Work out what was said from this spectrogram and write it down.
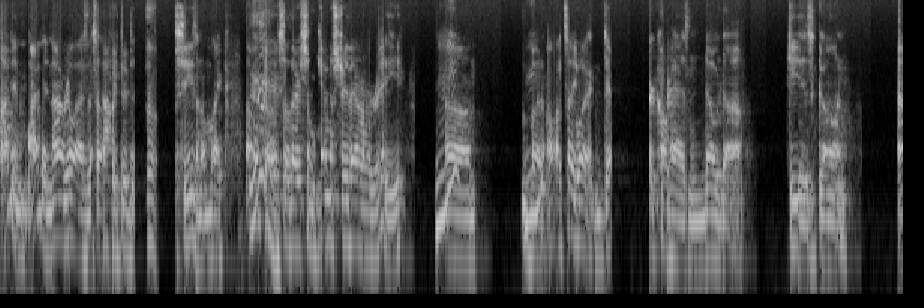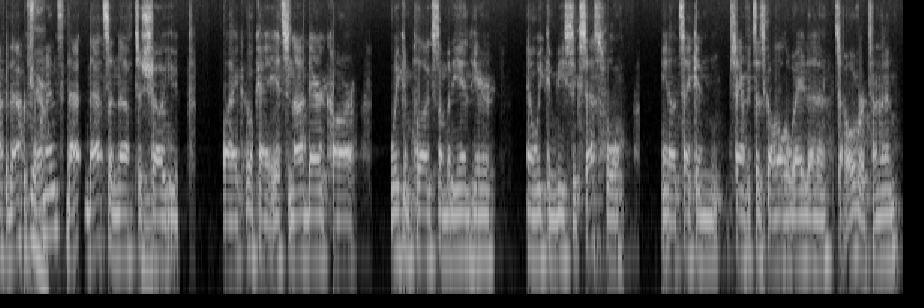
I didn't. I did not realize that halfway through the oh. season. I'm like, oh, yeah. okay, so there's some chemistry there already. Mm-hmm. Um, mm-hmm. But I'll, I'll tell you what, Derek Carr has no doubt. He is gone. After that performance, yeah. that that's enough to show you, like, okay, it's not Derek Carr. We can plug somebody in here, and we can be successful you know, taking San Francisco all the way to, to overtime.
